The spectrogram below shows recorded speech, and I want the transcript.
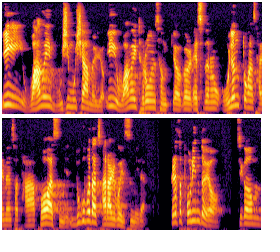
이 왕의 무시무시함을요, 이 왕의 더러운 성격을 에스더는 5년 동안 살면서 다 보아왔습니다. 누구보다 잘 알고 있습니다. 그래서 본인도요, 지금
